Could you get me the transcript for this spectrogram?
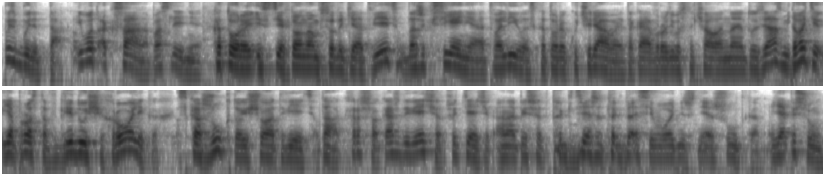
Пусть будет так. И вот Оксана, последняя, которая из тех, кто нам все-таки ответил, даже Ксения отвалилась, которая кучерявая, такая вроде бы сначала на энтузиазме. Давайте я просто в грядущий следующих роликах скажу, кто еще ответил. Так, хорошо, каждый вечер шутечек. Она пишет, так где же тогда сегодняшняя шутка? Я пишу,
